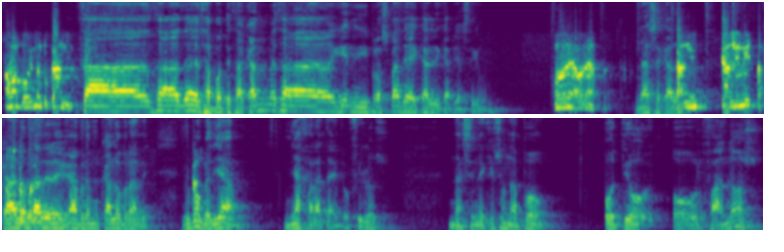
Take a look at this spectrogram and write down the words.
Άμα μπορεί να το κάνει. Θα, θα, δεν θα πω τι θα κάνουμε, θα γίνει η προσπάθεια η καλή κάποια στιγμή. Ωραία, ωραία. Να είσαι καλά. Καλή, καλή νύχτα. Καλό βράδυ, ρε γάβρε μου, καλό βράδυ. Λοιπόν, παιδιά, μια χαρά τα είπε ο φίλος. Να συνεχίσω να πω ότι ο, ο ορφανός,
